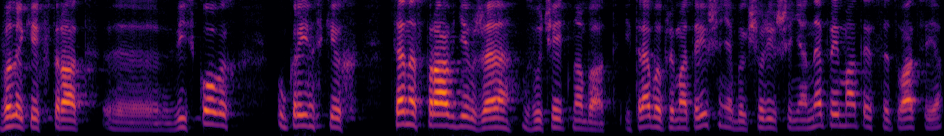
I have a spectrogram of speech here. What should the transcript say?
великих втрат е, військових українських. Це насправді вже звучить на бат. І треба приймати рішення, бо якщо рішення не приймати, ситуація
